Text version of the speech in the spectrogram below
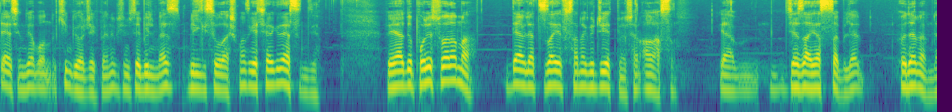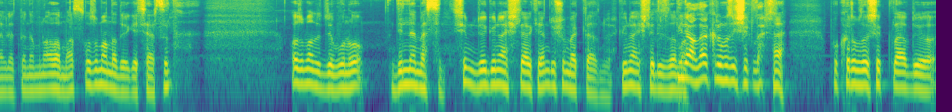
Dersin diyor bunu kim görecek beni kimse bilmez. Bilgisi ulaşmaz geçer gidersin diyor. Veya diyor polis var ama devlet zayıf sana gücü yetmiyor sen ağasın. Ya ceza yazsa bile ödemem devlet benden bunu alamaz. O zaman da diyor geçersin. o zaman da diyor bunu dinlemezsin. Şimdi diyor günah işlerken düşünmek lazım diyor. Günah işlediği zaman Günahlar kırmızı ışıklar. Heh. bu kırmızı ışıklar diyor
